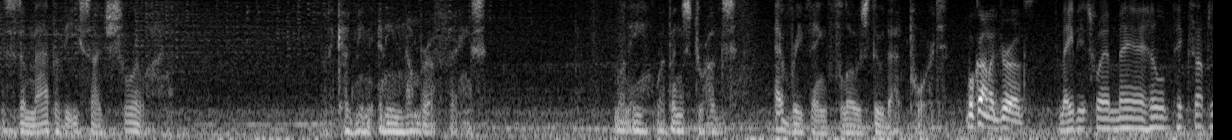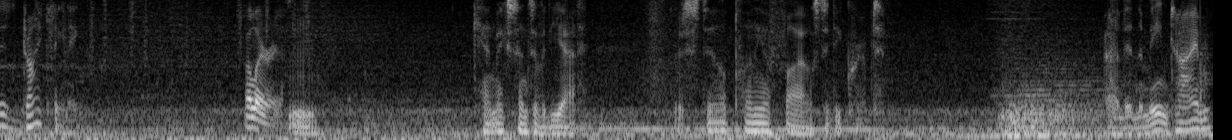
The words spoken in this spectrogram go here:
This is a map of the east side shoreline. But it could mean any number of things. Money, weapons, drugs, everything flows through that port. What kind of drugs? Maybe it's where Mayor Hill picks up his dry cleaning. Hilarious. Hmm. Can't make sense of it yet. There's still plenty of files to decrypt. And in the meantime,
